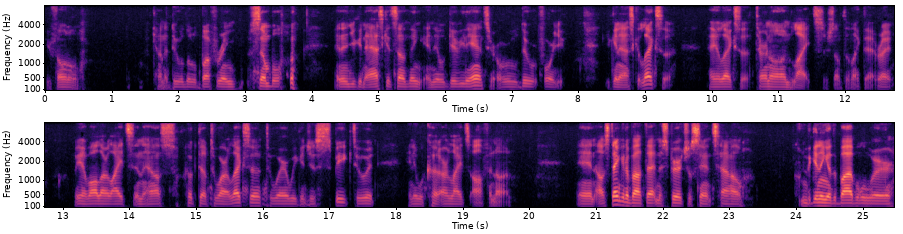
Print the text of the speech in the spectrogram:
Your phone will kind of do a little buffering symbol and then you can ask it something and it'll give you the answer or it'll do it for you. You can ask Alexa, hey Alexa, turn on lights or something like that, right? We have all our lights in the house hooked up to our Alexa to where we can just speak to it and it will cut our lights off and on. And I was thinking about that in a spiritual sense, how in the beginning of the Bible, where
